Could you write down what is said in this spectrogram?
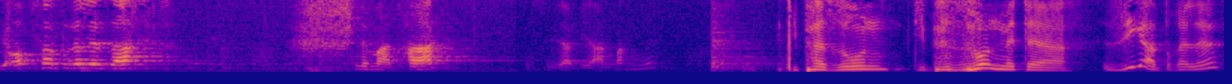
Die Opferbrille sagt, schlimmer Tag. Ich muss wieder wieder anmachen hier. Die Person, die Person mit der Siegerbrille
